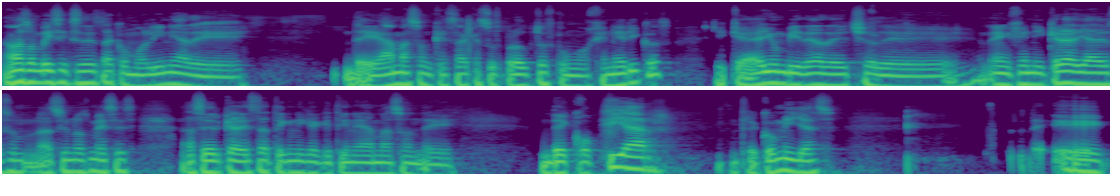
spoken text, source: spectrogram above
Amazon Basics es esta como línea de, de Amazon que saca sus productos como genéricos y que hay un video de hecho de en Genicrea ya de hace unos meses acerca de esta técnica que tiene Amazon de, de copiar, entre comillas, eh,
